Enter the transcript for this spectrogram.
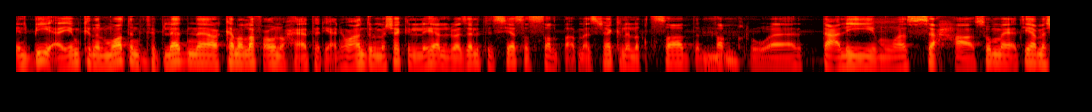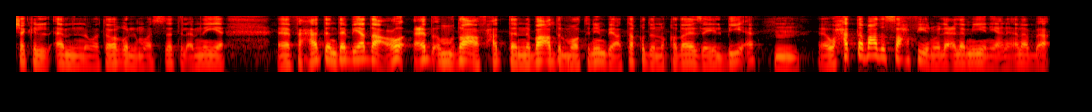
البيئة يمكن المواطن في بلادنا كان الله في عونه حقيقه يعني. وعنده المشاكل اللي هي ما زالت السياسة الصلبة مشاكل الاقتصاد الفقر والتعليم والصحة ثم يأتيها مشاكل الأمن وتوغل المؤسسات الأمنية. آه، فحتى ده بيضع عبء مضاعف حتى إن بعض المواطنين بيعتقدوا إن قضايا زي البيئة. آه، وحتى بعض الصحفيين والإعلاميين يعني. أنا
